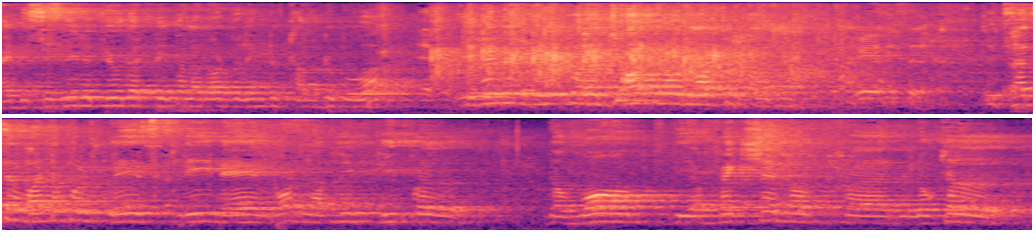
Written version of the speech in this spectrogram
I disagree with you that people are not willing to come to Goa. Even if you for a job, they would love to come. It's such a wonderful place, clean air, what lovely people, the warmth, the affection of uh, the local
